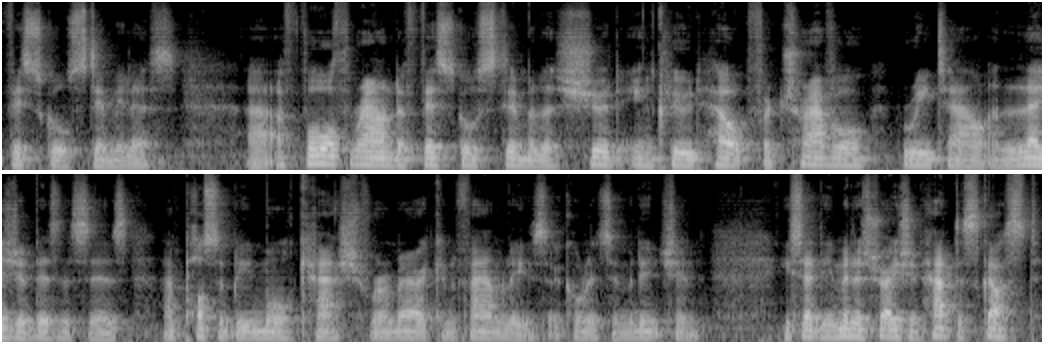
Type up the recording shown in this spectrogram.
fiscal stimulus. Uh, a fourth round of fiscal stimulus should include help for travel, retail, and leisure businesses, and possibly more cash for American families, according to Mnuchin. He said the administration had discussed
